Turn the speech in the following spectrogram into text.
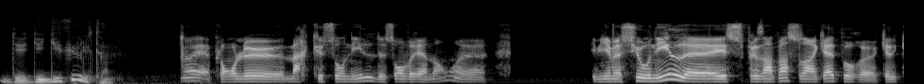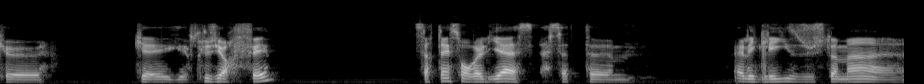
de- du, du culte. Ouais, appelons-le Marcus O'Neill de son vrai nom. euh. Eh bien, Monsieur O'Neill euh, est présentement sous enquête pour euh, quelques, que- plusieurs faits. Certains sont reliés à, cette à l'Église justement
